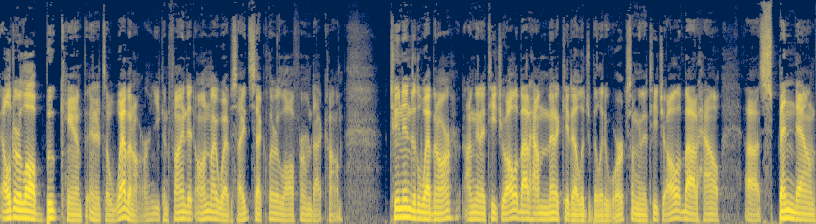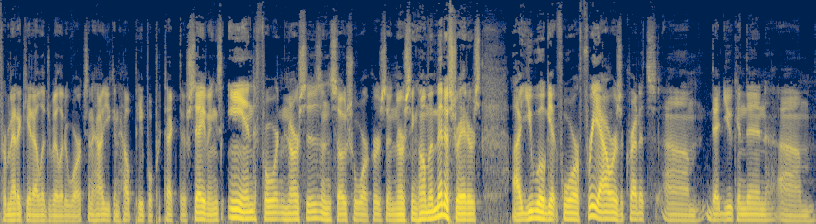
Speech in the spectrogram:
elder law boot camp, and it's a webinar. You can find it on my website, sechlerlawfirm.com. Tune into the webinar. I'm going to teach you all about how Medicaid eligibility works. I'm going to teach you all about how uh, spend down for Medicaid eligibility works and how you can help people protect their savings. And for nurses and social workers and nursing home administrators, uh, you will get four free hours of credits um, that you can then um,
